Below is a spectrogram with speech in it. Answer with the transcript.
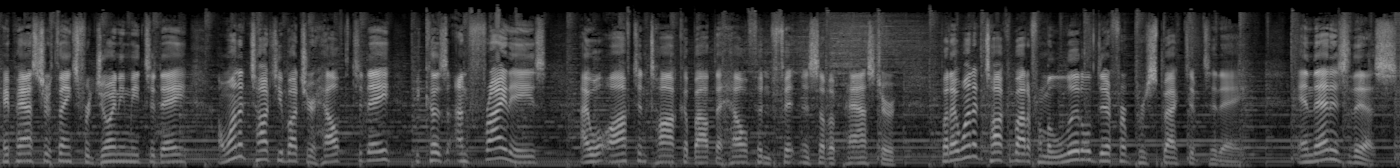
Hey, Pastor, thanks for joining me today. I want to talk to you about your health today because on Fridays, I will often talk about the health and fitness of a pastor, but I want to talk about it from a little different perspective today. And that is this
